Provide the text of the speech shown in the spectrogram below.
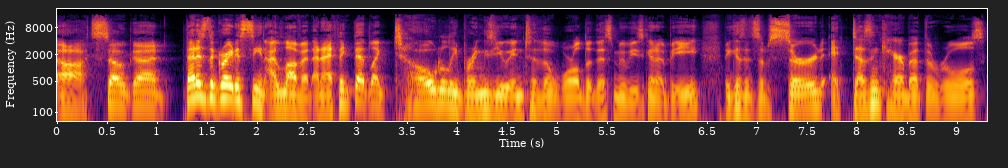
Oh, it's so good. That is the greatest scene. I love it. And I think that, like, totally brings you into the world that this movie's gonna be because it's absurd. It doesn't care about the rules,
